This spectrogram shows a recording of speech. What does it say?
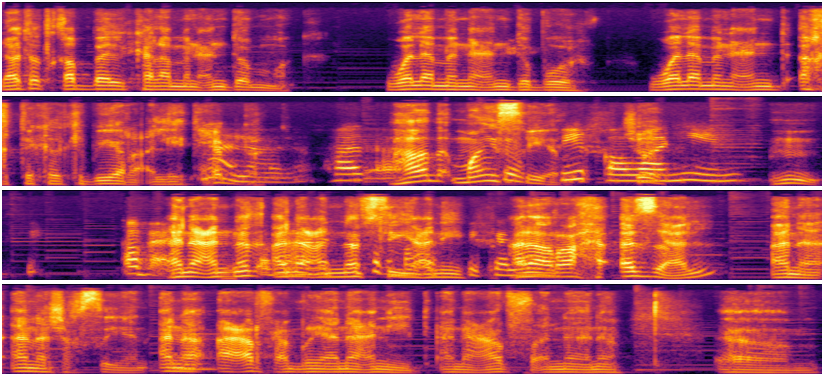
لا تتقبل الكلام من عند أمك ولا من عند أبوك ولا من عند أختك الكبيرة اللي لا تحبك. لا لا هذا هذا ما يصير. في قوانين. طبعا أنا عن نف... طبعاً أنا عن نفسي يعني أنا. راح أزعل أنا أنا شخصيا أنا مم. أعرف عمري أنا عنيد أنا عارف أن أنا آم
